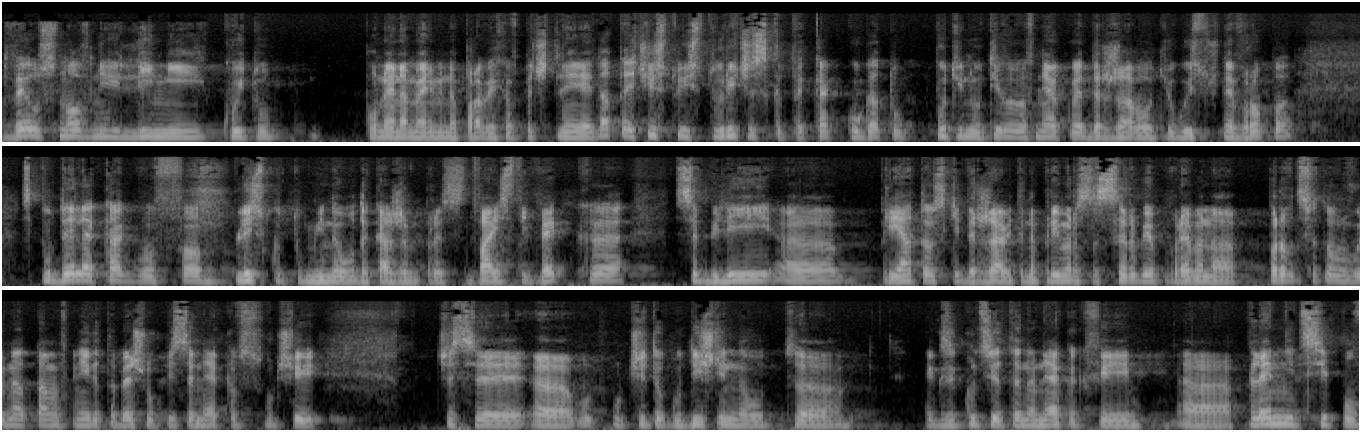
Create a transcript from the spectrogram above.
две основни линии, които поне на мен ми направиха впечатление. Едната е чисто историческата, как когато Путин отива в някоя държава от Юго-Источна Европа, споделя как в близкото минало, да кажем през 20 век, са били приятелски държавите. Например, с Сърбия по време на Първата световна война, там в книгата беше описан някакъв случай, че се отчита годишнина от екзекуцията на някакви а, пленници по,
